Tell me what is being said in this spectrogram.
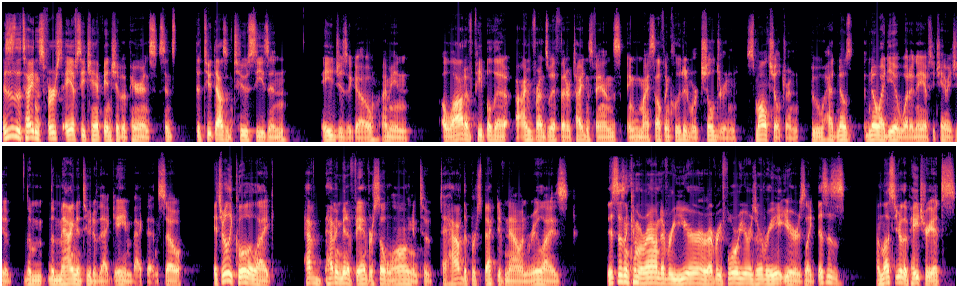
This is the Titans' first AFC Championship appearance since the 2002 season, ages ago. I mean, a lot of people that I'm friends with that are Titans fans, and myself included, were children, small children, who had no no idea what an AFC Championship, the the magnitude of that game back then. So it's really cool to like have having been a fan for so long, and to to have the perspective now and realize this doesn't come around every year or every four years or every eight years. Like this is, unless you're the Patriots,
